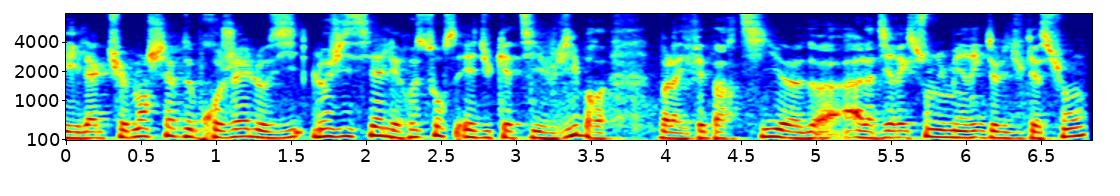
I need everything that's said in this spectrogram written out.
Et il est actuellement chef de projet logiciel et ressources éducatives libres. Voilà, il fait partie euh, à la direction numérique de l'éducation.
